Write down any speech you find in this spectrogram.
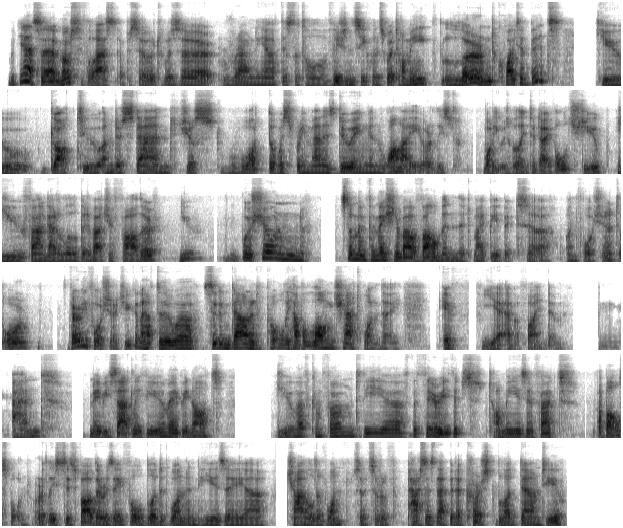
but yes, uh, most of the last episode was uh, rounding out this little vision sequence where Tommy learned quite a bit. You got to understand just what the Whispering Man is doing and why, or at least what he was willing to divulge to you. You found out a little bit about your father. You were shown some information about Valman that might be a bit uh, unfortunate or very fortunate. You're going to have to uh, sit him down and probably have a long chat one day, if you ever find him. Hmm. And maybe sadly for you, maybe not, you have confirmed the uh, the theory that Tommy is in fact a Bhaalspawn, or at least his father is a full-blooded one, and he is a uh, child of one. So it sort of passes that bit of cursed blood down to you.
